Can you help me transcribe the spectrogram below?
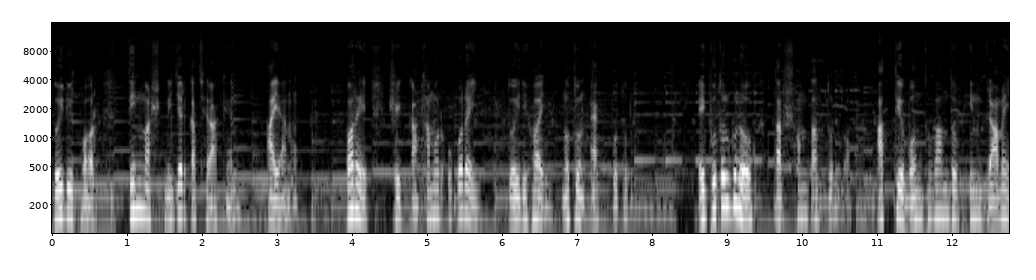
তৈরির পর তিন মাস নিজের কাছে রাখেন আয়ানো। পরে সেই কাঠামোর উপরেই তৈরি হয় নতুন এক পুতুল। এই পুতুলগুলো তার সন্তান তুল্য। আত্মীয় বন্ধুবান্ধবহীন গ্রামে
